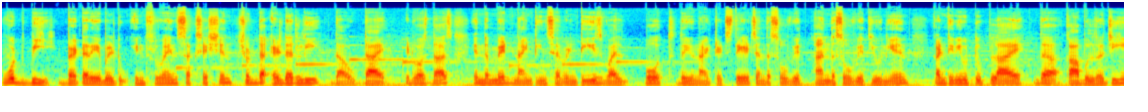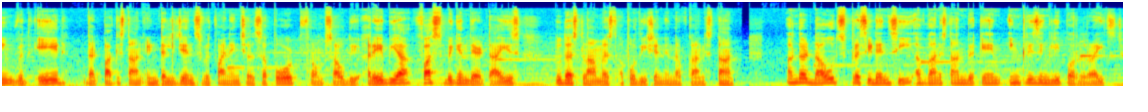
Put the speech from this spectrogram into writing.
would be better able to influence succession should the elderly Daud die. It was thus in the mid 1970s, while both the United States and the Soviet and the Soviet Union continued to ply the Kabul regime with aid that Pakistan intelligence with financial support from Saudi Arabia first began their ties to the Islamist opposition in Afghanistan. Under Daud's presidency, Afghanistan became increasingly polarized.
